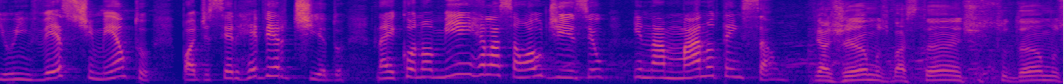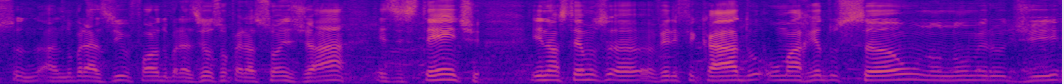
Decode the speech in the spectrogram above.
E o investimento pode ser revertido na economia em relação ao diesel e na manutenção. Viajamos bastante, estudamos no Brasil e fora do Brasil as operações já existentes e nós temos verificado uma redução no número de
